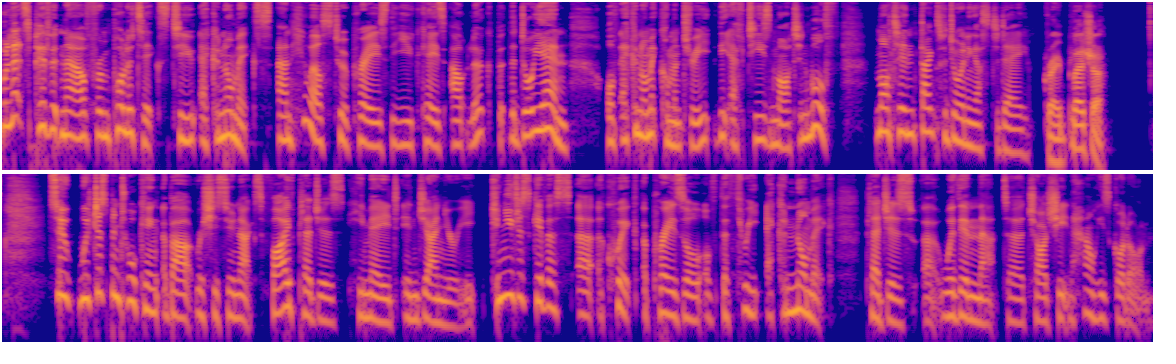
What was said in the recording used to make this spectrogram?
Well, let's pivot now from politics to economics. And who else to appraise the UK's outlook but the doyen of economic commentary, the FT's Martin Wolf? Martin, thanks for joining us today. Great pleasure. So, we've just been talking about Rishi Sunak's five pledges he made in January. Can you just give us a, a quick appraisal of the three economic pledges uh, within that uh, charge sheet and how he's got on?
